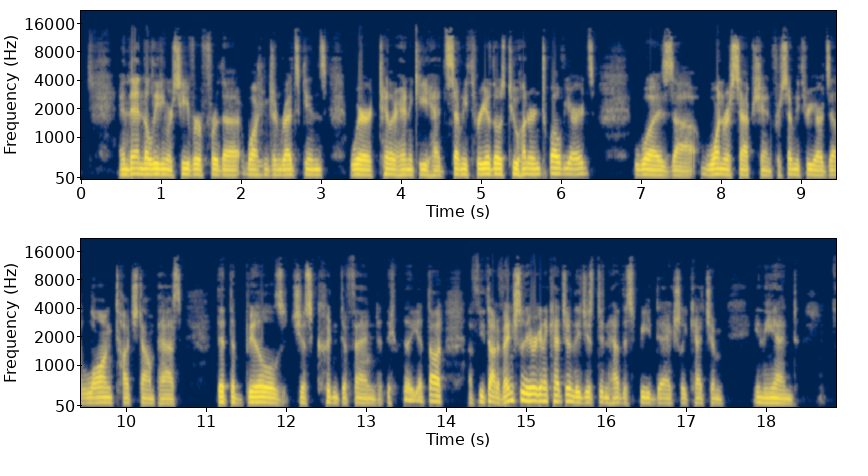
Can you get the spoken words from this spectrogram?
And then the leading receiver for the Washington Redskins, where Taylor Heinicke had 73 of those 212 yards, was uh, one reception for 73 yards, that long touchdown pass that the Bills just couldn't defend. They thought, you thought eventually they were going to catch him. They just didn't have the speed to actually catch him in the end.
